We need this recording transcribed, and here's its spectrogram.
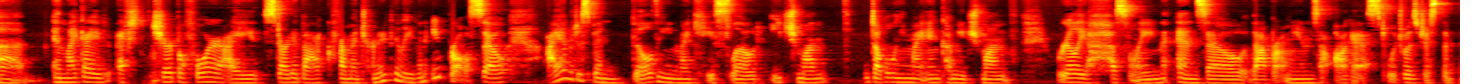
Um, and like I've, I've, shared before, I started back from maternity leave in April. So I have just been building my caseload each month, doubling my income each month, really hustling. And so that brought me into August, which was just the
